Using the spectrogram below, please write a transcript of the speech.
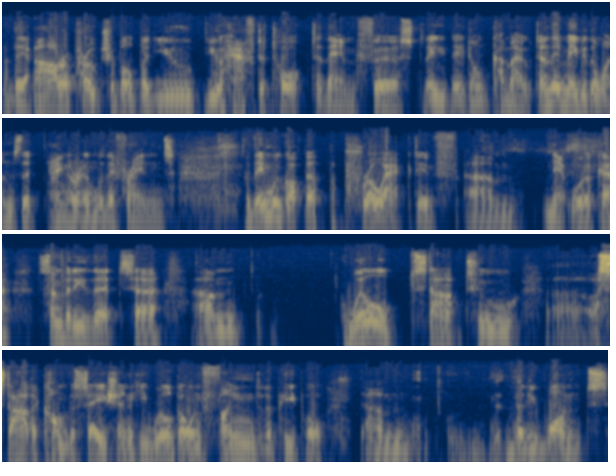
they are approachable, but you you have to talk to them first. They they don't come out, and they may be the ones that hang around with their friends. then we've got the, the proactive um, networker, somebody that uh, um, will start to uh, start a conversation. He will go and find the people um, th- that he wants,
